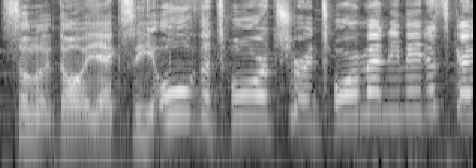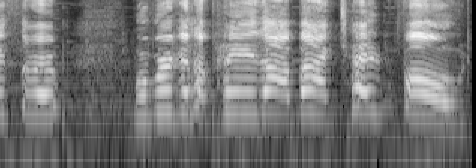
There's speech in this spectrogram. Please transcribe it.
Sonic.exe. All the torture and torment he made us go through. Well, we're gonna pay that back tenfold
